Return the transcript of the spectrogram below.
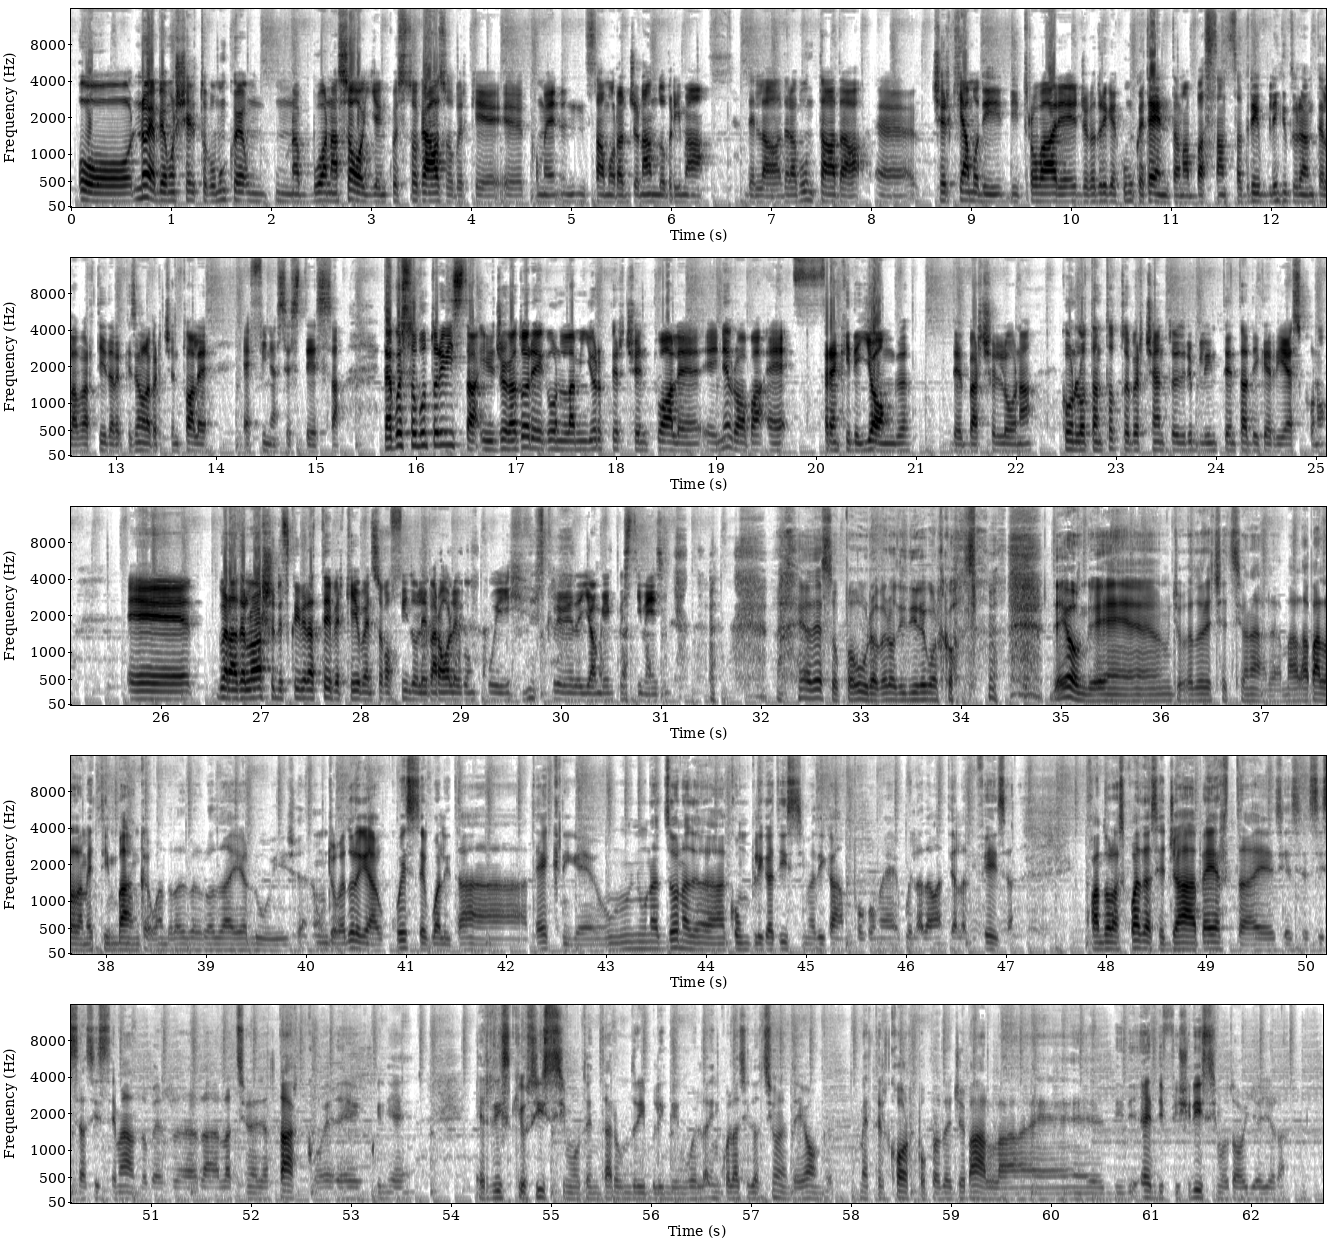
O noi abbiamo scelto comunque un, una buona soglia in questo caso perché eh, come stavamo ragionando prima della, della puntata eh, cerchiamo di, di, trovare giocatori che comunque tentano abbastanza dribbling durante la partita perché sennò la percentuale è fine a se stessa. Da questo punto di vista il giocatore con la miglior percentuale in Europa è Frankie De Jong del Barcellona con l'88% dei dribbling tentati che riescono. E, guarda, te lo lascio descrivere a te perché io penso che ho finito le parole con cui descrivere De Jong in questi mesi. E adesso ho paura però di dire qualcosa. De Jong è un giocatore eccezionale, ma la palla la metti in banca quando la, la dai a lui. Cioè, un giocatore che ha queste qualità tecniche in una zona complicatissima di campo come quella davanti alla difesa quando la squadra si è già aperta e si, si, si sta sistemando per la, l'azione di attacco e quindi è, è, rischiosissimo tentare un dribbling in quella, in quella, situazione De Jong mette il corpo, protegge palla è, è difficilissimo togliergliela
